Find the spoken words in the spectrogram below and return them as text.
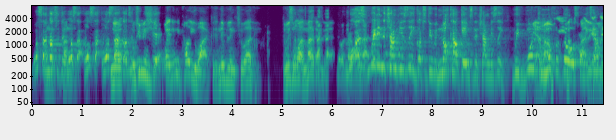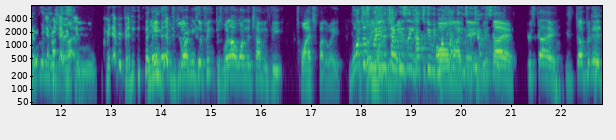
What's that got to do? What's that? What's that? What's No, that got to what do do you mean? shit? Wait, let me tell you why. Because you're nibbling too early. The reason why there it was no matters. Van Dijk. There was no What has Dijk. winning the Champions League got to do with knockout games in the Champions League? We've won Yeah, enough well, of those for me to have an opinion. yeah, everything. I mean, everything. It means everything. Do you know what it means everything? Because when I won the Champions League twice, by the way, What does winning the Champions League have to do with oh knockout my games in the Champions League? This guy, he's jumping in.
